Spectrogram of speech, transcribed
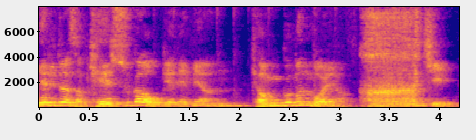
예를 들어서 개수가 오게 되면 경금은 뭐예요? 크지.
